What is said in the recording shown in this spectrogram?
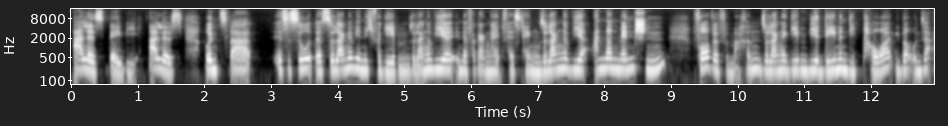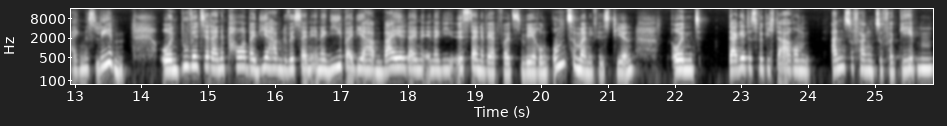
Alles, Baby, alles. Und zwar ist es so, dass solange wir nicht vergeben, solange wir in der Vergangenheit festhängen, solange wir anderen Menschen Vorwürfe machen, solange geben wir denen die Power über unser eigenes Leben. Und du willst ja deine Power bei dir haben, du willst deine Energie bei dir haben, weil deine Energie ist deine wertvollste Währung, um zu manifestieren. Und da geht es wirklich darum, anzufangen zu vergeben.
